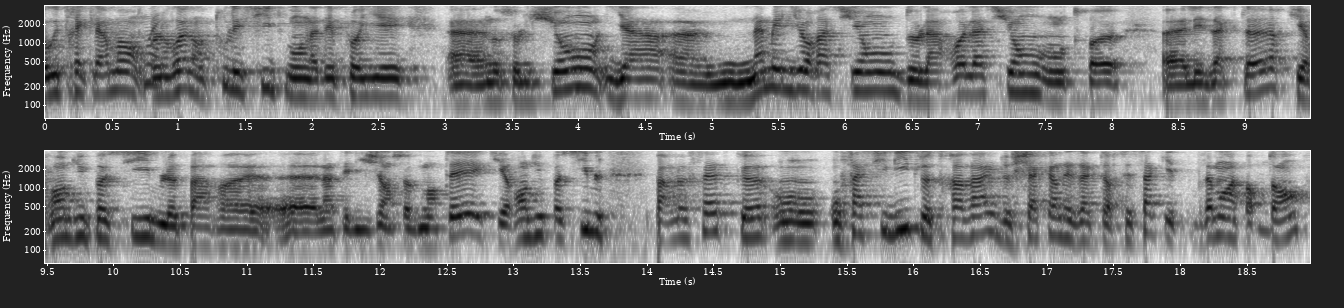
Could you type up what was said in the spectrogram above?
Ah oui, très clairement. On le voit dans tous les sites où on a déployé euh, nos solutions. Il y a euh, une amélioration de la relation entre euh, les acteurs qui est rendue possible par l'intelligence augmentée, qui est rendue possible par le fait qu'on on facilite le travail de chacun des acteurs. C'est ça qui est vraiment important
